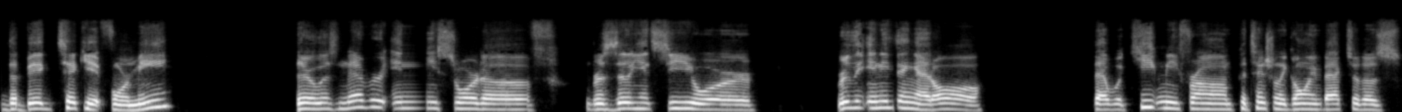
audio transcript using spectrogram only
the big ticket for me, there was never any sort of resiliency or really anything at all that would keep me from potentially going back to those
